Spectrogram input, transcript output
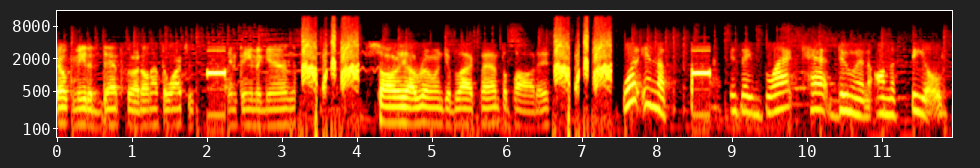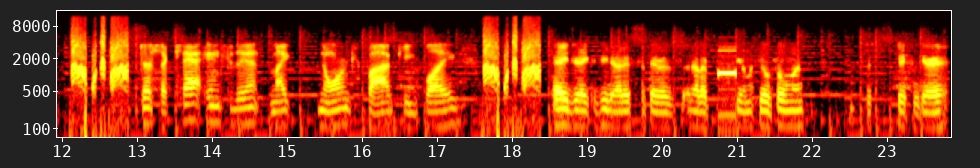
choke me to death so I don't have to watch his f***ing team again? Sorry I ruined your Black Panther party. What in the f- is a black cat doing on the field? Just a cat incident make Norn five key plays. Hey Jake, did you notice that there was another on the field for one? Just Jason Garrett.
